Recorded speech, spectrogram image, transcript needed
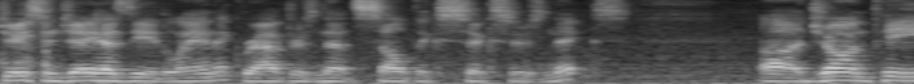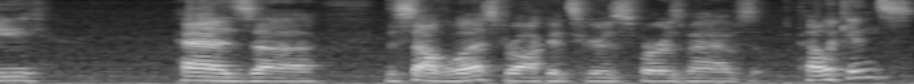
Jason J has the Atlantic. Raptors, Nets, Celtics, Sixers, Knicks. Uh, John P has uh, the Southwest. Rockets, Grizz, Spurs, Mavs, Pelicans.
